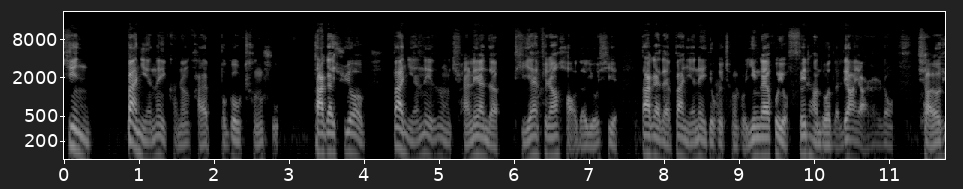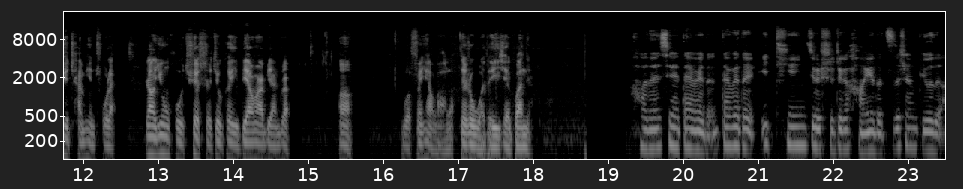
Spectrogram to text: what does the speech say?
近半年内可能还不够成熟，大概需要半年内这种全链的体验非常好的游戏，大概在半年内就会成熟，应该会有非常多的亮眼的这种小游戏产品出来，让用户确实就可以边玩边赚，啊。我分享完了，这是我的一些观点。好的，谢谢戴维的。戴维的一听就是这个行业的资深 builder，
